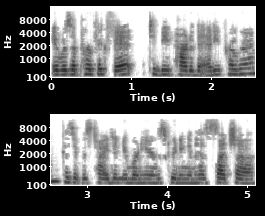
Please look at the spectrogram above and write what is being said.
it was a perfect fit to be part of the EHDI program because it was tied to newborn hearing screening and has such a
